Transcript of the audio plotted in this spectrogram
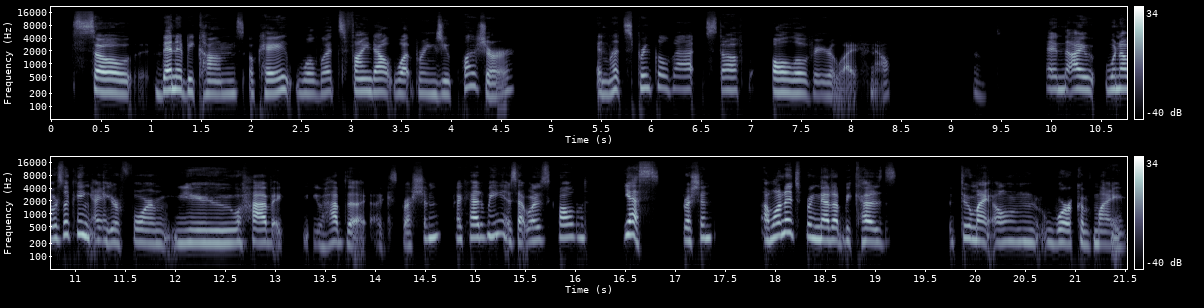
so then it becomes okay, well, let's find out what brings you pleasure and let's sprinkle that stuff all over your life now. And I, when I was looking at your form, you have you have the Expression Academy. Is that what it's called? Yes. Expression. I wanted to bring that up because through my own work of my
